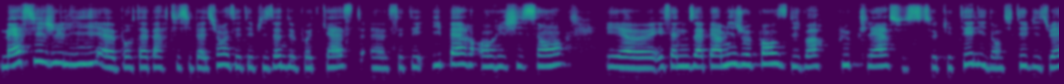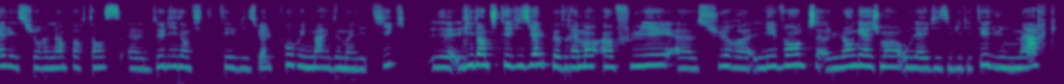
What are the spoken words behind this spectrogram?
Merci Julie euh, pour ta participation à cet épisode de podcast. Euh, c'était hyper enrichissant euh, et, ça nous a permis, je pense, d'y voir plus clair sur ce qu'était l'identité visuelle et sur l'importance de l'identité visuelle pour une marque de mode éthique. L'identité visuelle peut vraiment influer sur les ventes, l'engagement ou la visibilité d'une marque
